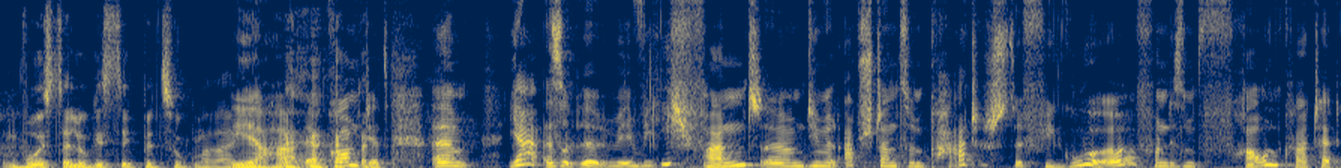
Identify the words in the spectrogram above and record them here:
Und wo ist der Logistikbezug, Mareike? Ja, der kommt jetzt. Ähm, ja, also äh, wie ich fand, äh, die mit Abstand sympathischste Figur von diesem Frauenquartett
